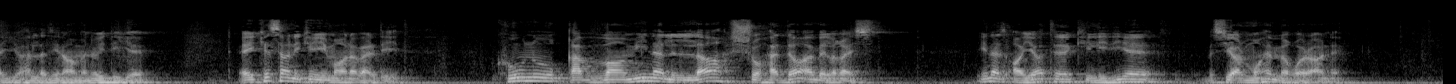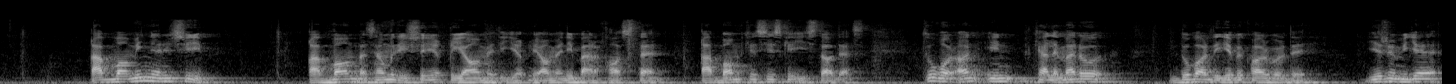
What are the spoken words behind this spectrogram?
ایها الذین آمنوی دیگه. ای کسانی که ایمان آوردید. کونو قوامین لله شهداء بالقسط این از آیات کلیدی بسیار مهم قرآنه. قوامین یعنی چی؟ قوام از همون ریشه قیام دیگه. قیام یعنی برخواستن. قوام کسی است که ایستاده است. تو قرآن این کلمه رو دو بار دیگه به کار برده. یه جو میگه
